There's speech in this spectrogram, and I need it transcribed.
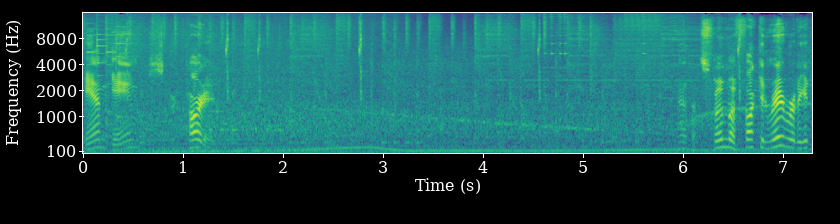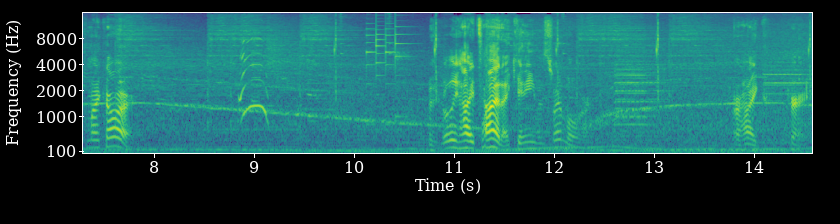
Damn game, retarded. I have to swim a fucking river to get to my car. It's really high tide, I can't even swim over. Or high current.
